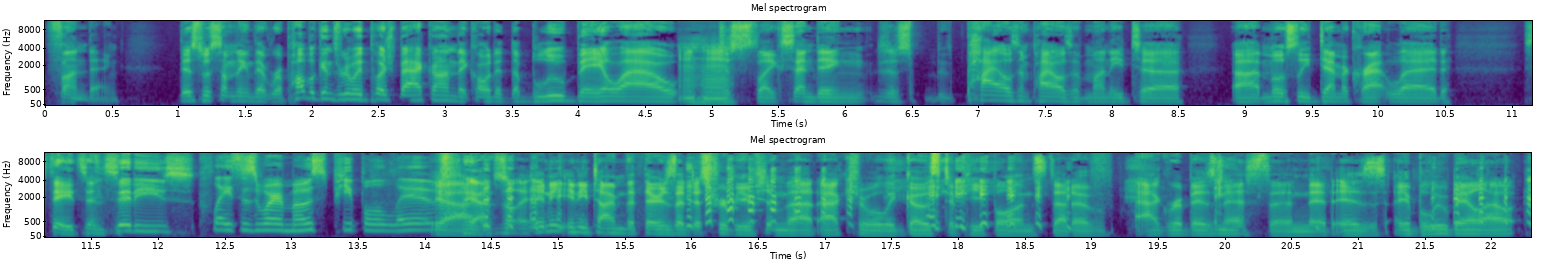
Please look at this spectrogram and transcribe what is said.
funding. This was something that Republicans really pushed back on. They called it the blue bailout, just like sending just piles and piles of money to uh, mostly Democrat led states and cities. Places where most people live. Yeah, yeah. So any any time that there's a distribution that actually goes to people instead of agribusiness, and it is a blue bailout.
